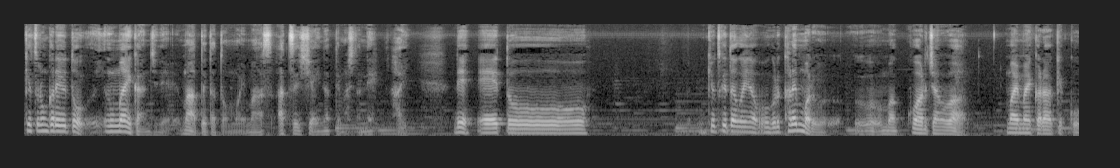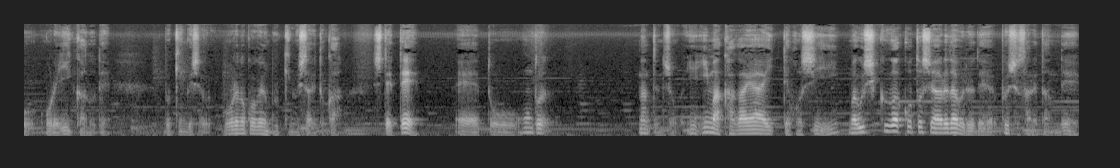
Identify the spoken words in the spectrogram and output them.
結論から言うと、うまい感じで回ってたと思います。熱い試合になってましたね。はい。で、えっ、ー、と、気をつけた方がいいのは、これ、カレンマル、まあ、小春ちゃんは、前々から結構、俺いいカードでブッキングして。俺の攻撃のブッキングしたりとかしてて、えっ、ー、と、本当なんて言うんでしょう。今輝いてほしい。まあ、牛久が今年 RW でプッシュされたんで、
